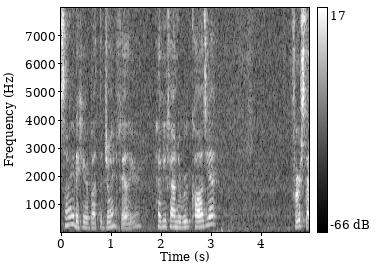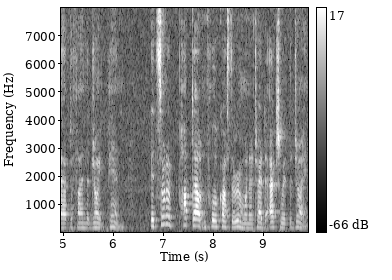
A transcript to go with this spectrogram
Sorry to hear about the joint failure. Have you found a root cause yet? First, I have to find the joint pin. It sort of popped out and flew across the room when I tried to actuate the joint.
